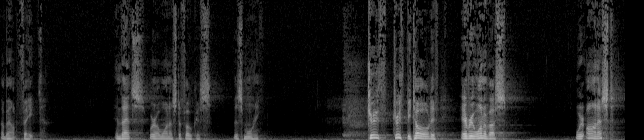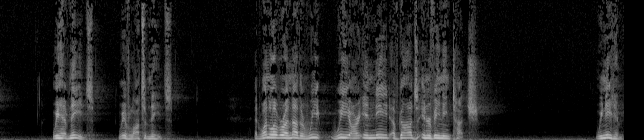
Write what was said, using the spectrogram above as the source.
about faith. And that's where I want us to focus this morning. Truth, truth be told, if every one of us were honest, we have needs. We have lots of needs. At one level or another, we, we are in need of God's intervening touch. We need Him.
